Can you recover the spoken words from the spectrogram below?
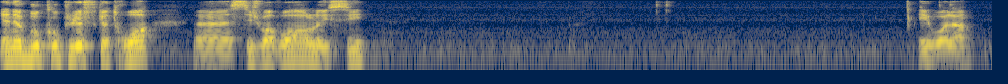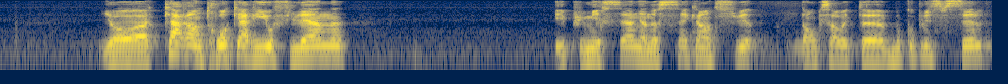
Il y en a beaucoup plus que trois. Euh, si je vais voir là ici. Et voilà. Il y a 43 cariophyllènes. Et puis myrcène, il y en a 58. Donc ça va être euh, beaucoup plus difficile.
